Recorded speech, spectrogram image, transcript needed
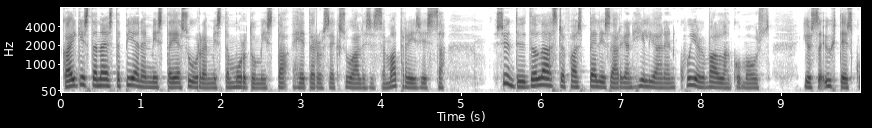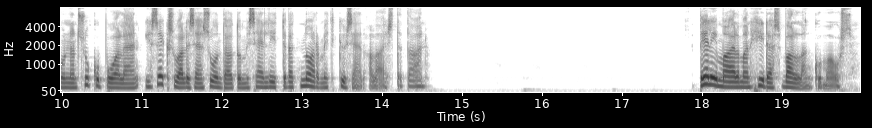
Kaikista näistä pienemmistä ja suuremmista murtumista heteroseksuaalisessa matriisissa syntyy The Last of Us-pelisarjan hiljainen queer-vallankumous, jossa yhteiskunnan sukupuoleen ja seksuaaliseen suuntautumiseen liittyvät normit kyseenalaistetaan. Pelimaailman hidas vallankumous –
